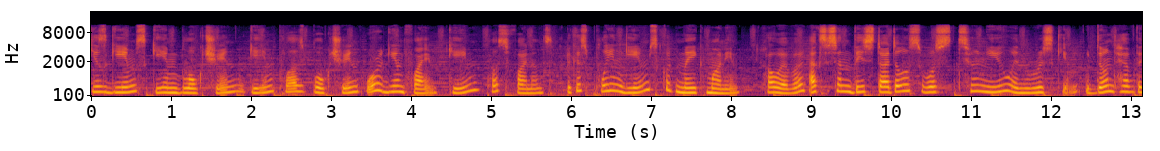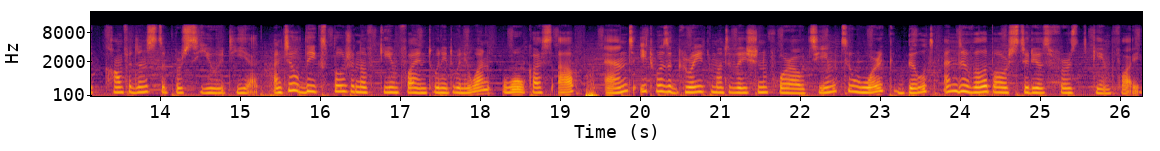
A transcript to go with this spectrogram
these games game blockchain, game plus blockchain, or GameFi, game plus finance, because playing games could make money. However, accessing these titles was too new and risky. We don't have the confidence to pursue it yet. Until the explosion of GameFi in 2021 woke us up and it was a great motivation for our team to work, build and develop our studio's first GameFi.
